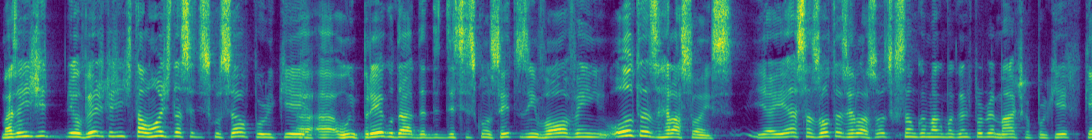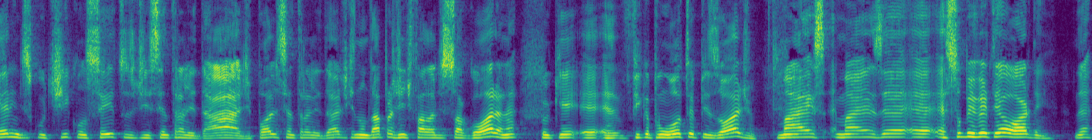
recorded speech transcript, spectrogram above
Mas a gente, eu vejo que a gente está longe dessa discussão, porque a, a, o emprego da, da, desses conceitos envolvem outras relações. E aí essas outras relações que são uma, uma, grande problemática, porque querem discutir conceitos de centralidade, policentralidade, que não dá para a gente falar disso agora, né? Porque é, é, fica para um outro episódio, mas, mas é, é, é subverter a ordem. Né?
